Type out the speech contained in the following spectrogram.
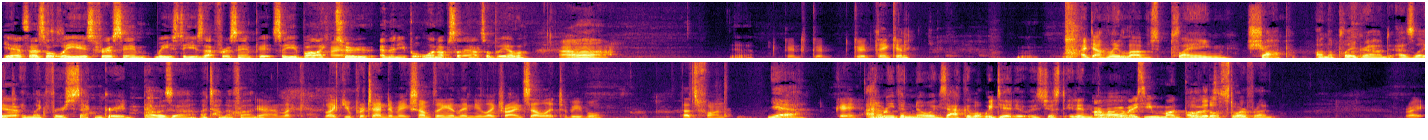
Yeah, so that's what we use for a sand. We used to use that for a sand pit. So you buy like Oh, yeah. two, and then you put one upside down on top of the other. ah, Yeah. good, good, good thinking. I definitely loved playing shop on the playground as like Yeah. in like first, second grade. That was a, a ton of fun. Yeah, like like you pretend to make something and then you like try and sell it to people. That's fun. Yeah. Okay, I don't even know exactly what we did. It was just it I involved remember making mud a little storefront. right.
